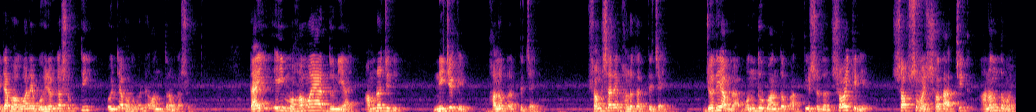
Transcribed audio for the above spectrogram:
এটা ভগবানের বহিরঙ্গা শক্তি, ওইটা ভগবানের অন্তরঙ্গা শক্তি। তাই এই মহামায়ার দুনিয়ায় আমরা যদি নিজেকে ভালো রাখতে চাই, সংসারে ভালো থাকতে চাই, যদি আমরা বন্ধু, বান্ধব, আত্মীয় স্বজন সবাইকে নিয়ে সবসময় সদা চিত আনন্দময়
